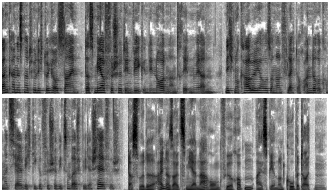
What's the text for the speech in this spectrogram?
dann kann es natürlich durchaus sein, dass mehr Fische den Weg in den Norden antreten werden. Nicht nur Kabeljau, sondern vielleicht auch andere kommerziell wichtige Fische, wie zum Beispiel der Schellfisch. Das würde einerseits mehr Nahrung für Robben, Eisbären und Co. bedeuten.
